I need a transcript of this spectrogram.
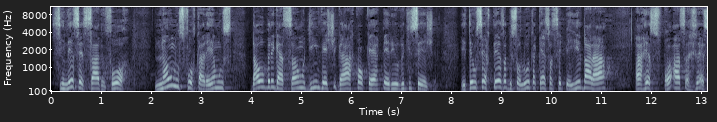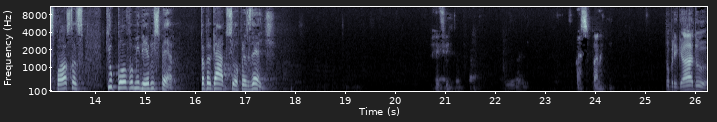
Se necessário for, não nos furtaremos da obrigação de investigar qualquer período que seja. E tenho certeza absoluta que essa CPI dará as respostas que o povo mineiro espera. Muito obrigado, senhor presidente. Perfeito. Participando aqui. Muito obrigado,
